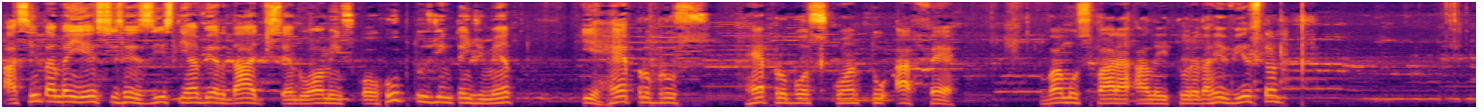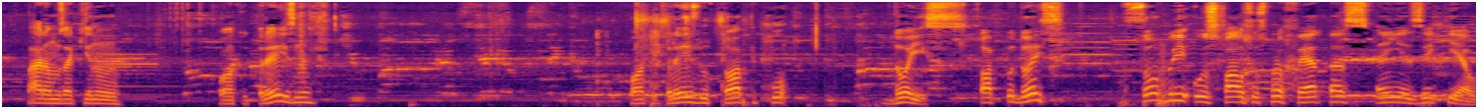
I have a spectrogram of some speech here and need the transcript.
assim também estes resistem à verdade, sendo homens corruptos de entendimento e réprobos, réprobos quanto à fé. Vamos para a leitura da revista. Paramos aqui no ponto 3, né? Ponto 3 do tópico 2. Tópico 2: Sobre os falsos profetas em Ezequiel.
